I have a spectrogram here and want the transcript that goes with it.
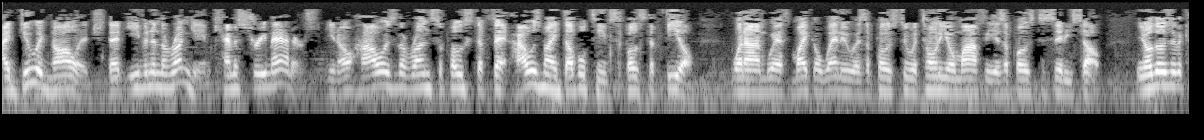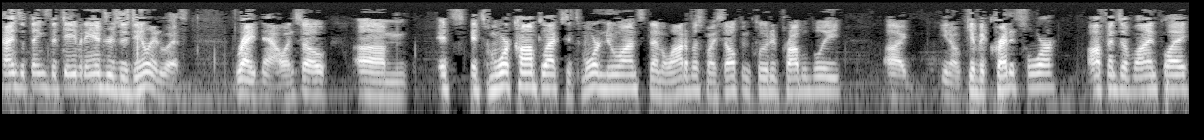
I do acknowledge that even in the run game, chemistry matters. You know, how is the run supposed to fit? How is my double team supposed to feel when I'm with Michael Onwenu as opposed to Atonio Mafi as opposed to Sidy Sow? You know, those are the kinds of things that David Andrews is dealing with right now. And so, um, it's, it's more complex. It's more nuanced than a lot of us, myself included, probably, uh, you know, give it credit for offensive line play.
